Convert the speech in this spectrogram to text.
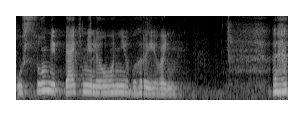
у сумі 5 мільйонів гривень. Е,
